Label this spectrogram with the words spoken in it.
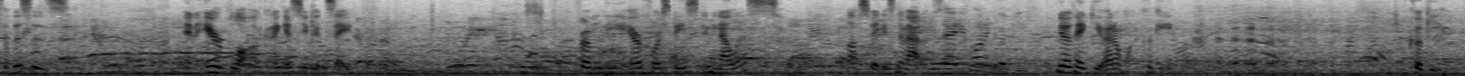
So this is an air blog, I guess you could say, from the Air Force Base in Nellis, Las Vegas, Nevada. You want a cookie? No, thank you. I don't want a cookie. Cookie.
